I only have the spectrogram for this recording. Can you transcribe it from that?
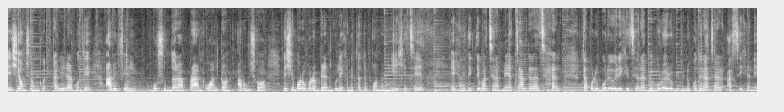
দেশি অংশগ্রহণকারীরার মধ্যে আরএফএল বসুন্ধরা, প্রাণ, ওয়ালটন, আরং সহ দেশে বড় বড় ব্র্যান্ডগুলো এখানে তাদের পণ্য নিয়ে এসেছে। এখানে দেখতে পাচ্ছেন আপনি চালটার আচার, তারপরে বড়েও রেখেছে ওরা বড়েরও বিভিন্ন পদের আচার আছে এখানে।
